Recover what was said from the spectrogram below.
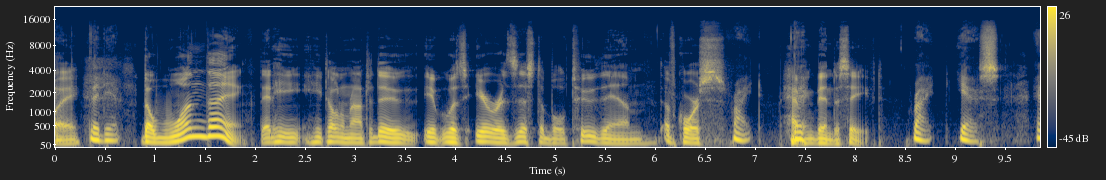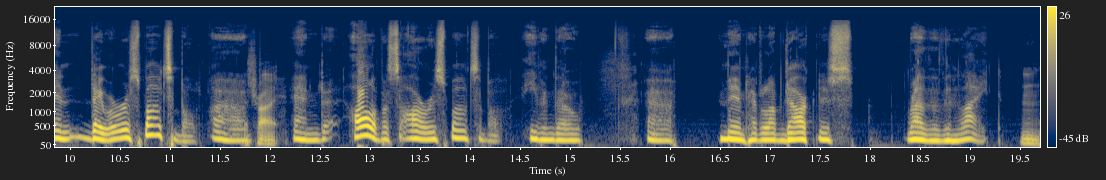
right, they did. The one thing that he he told them not to do, it was irresistible to them. Of course, Right. having been deceived. Right. Yes. And they were responsible. Uh, That's right. and all of us are responsible, even though uh, men have loved darkness rather than light. Hmm.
